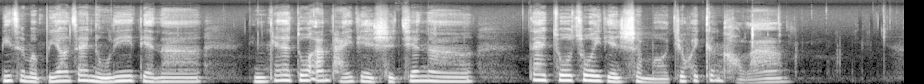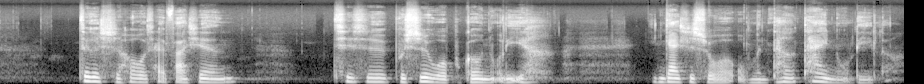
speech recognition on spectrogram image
你怎么不要再努力一点呢？你应该再多安排一点时间呢，再多做一点什么就会更好啦。这个时候我才发现，其实不是我不够努力，应该是说我们都太努力了，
